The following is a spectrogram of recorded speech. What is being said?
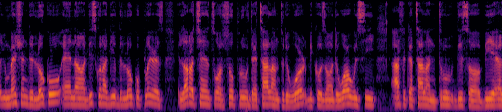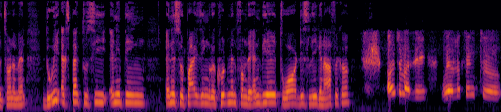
You mentioned the local, and uh, this gonna give the local players a lot of chance to also prove their talent to the world because uh, the world will see Africa talent through this uh, BAL tournament. Do we expect to see anything, any surprising recruitment from the NBA toward this league in Africa? Ultimately, we are looking to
